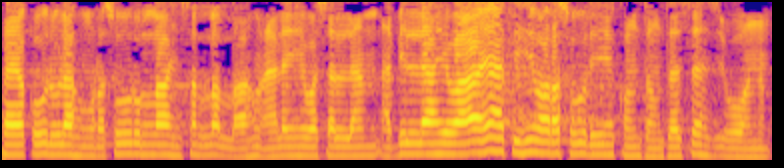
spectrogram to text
فيقول له رسول الله صلى الله عليه وسلم أبالله وآياته ورسوله كنتم تستهزئون.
